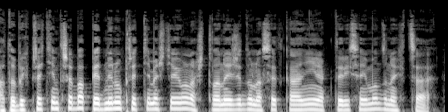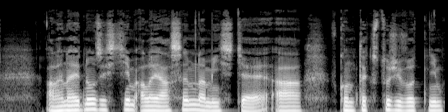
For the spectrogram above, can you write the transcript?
A to bych předtím třeba pět minut předtím ještě byl naštvaný, že jdu na setkání, na který se mi moc nechce. Ale najednou zjistím, ale já jsem na místě a v kontextu životním,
